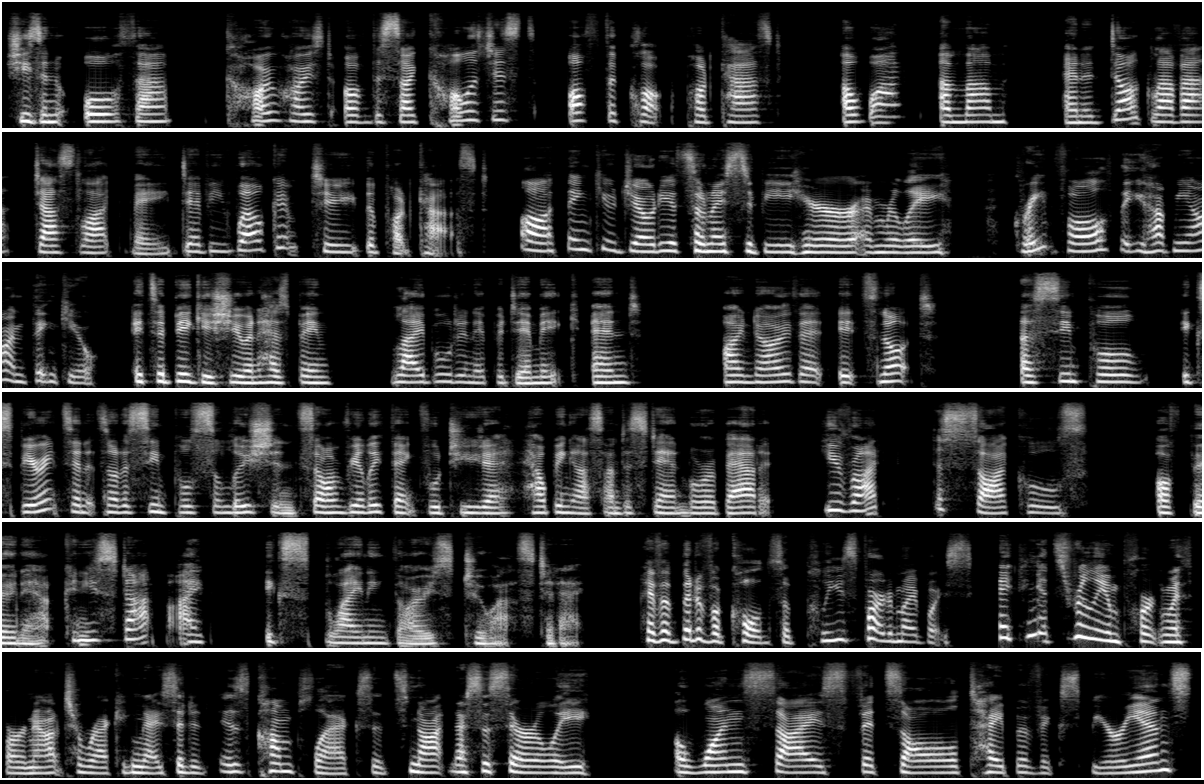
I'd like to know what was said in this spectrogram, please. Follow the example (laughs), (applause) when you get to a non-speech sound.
She's an author, co host of the Psychologists Off the Clock podcast, a wife, a mum, and a dog lover just like me. Debbie, welcome to the podcast. Oh, thank you, Jodi. It's so nice to be here. I'm really grateful that you have me on. Thank you. It's a big issue and has been labeled an epidemic. And I know that it's not a simple experience and it's not a simple solution. So I'm really thankful to you to helping us understand more about it. You write the cycles of burnout. Can you start by explaining those to us today? I have a bit of a cold, so please pardon my voice. I think it's really important with burnout to recognize that it is complex. It's not necessarily a one size fits all type of experience,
